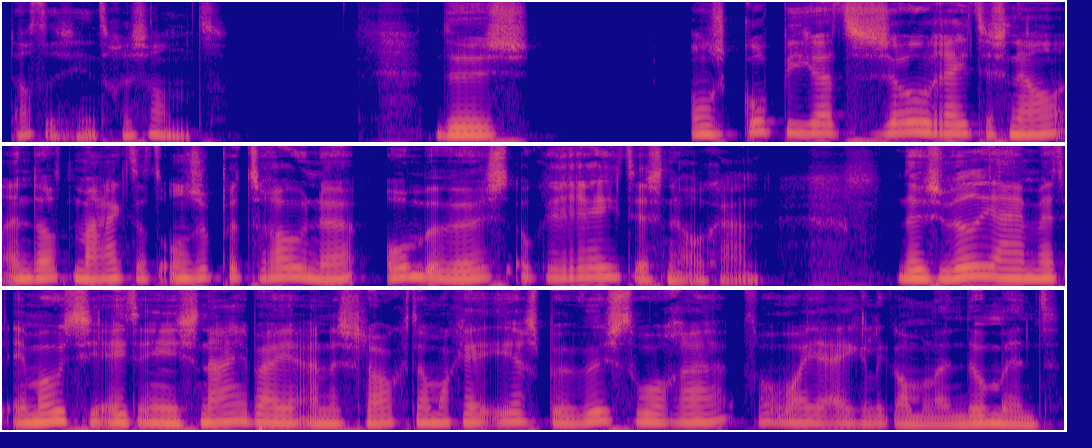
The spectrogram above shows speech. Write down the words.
dat is interessant. Dus ons kopie gaat zo rete snel en dat maakt dat onze patronen onbewust ook rete snel gaan. Dus wil jij met emotie eten en je snijbuien aan de slag, dan mag jij eerst bewust worden van wat je eigenlijk allemaal aan het doen bent.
